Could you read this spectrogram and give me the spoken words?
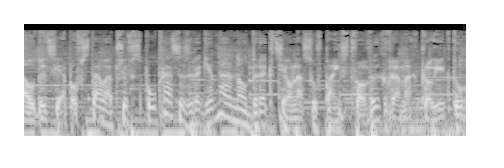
Audycja powstała przy współpracy z Regionalną Dyrekcją Lasów Państwowych w ramach projektu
